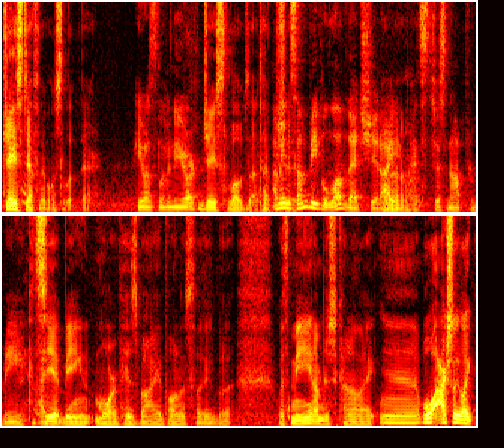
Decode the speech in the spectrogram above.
Jace definitely wants to live there. He wants to live in New York. Jace loves that type of I mean, shit. some people love that shit. I, know. it's just not for me. I could see it being more of his vibe, honestly. But with me, I'm just kind of like, eh. Well, actually, like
